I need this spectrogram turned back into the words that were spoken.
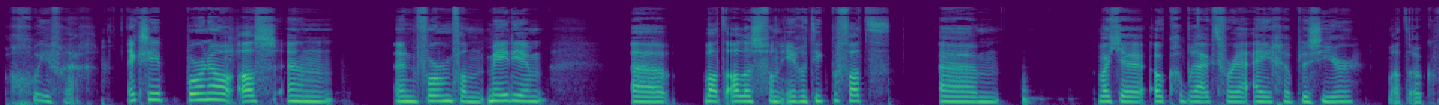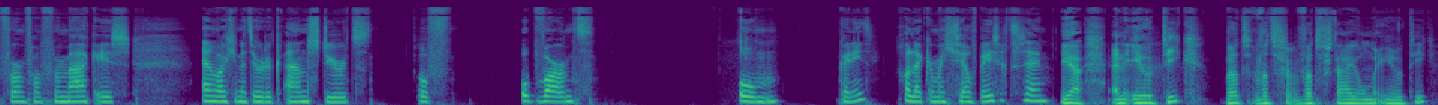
Goeie vraag. Ik zie porno als een, een vorm van medium eh, wat alles van erotiek bevat. Ehm, wat je ook gebruikt voor je eigen plezier. Wat ook een vorm van vermaak is. En wat je natuurlijk aanstuurt of opwarmt om, ik weet niet, gewoon lekker met jezelf bezig te zijn. Ja, en erotiek? Wat, wat, wat versta je onder erotiek?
